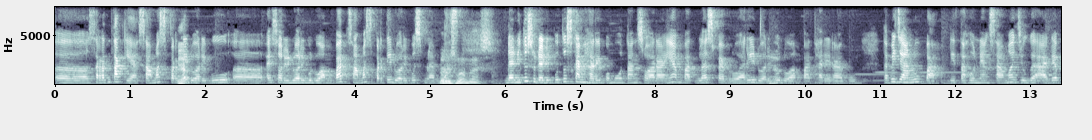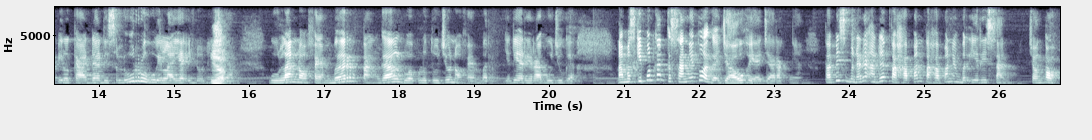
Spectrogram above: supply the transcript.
eh, serentak ya sama seperti Ya. 2000 eh, eh sorry 2024 sama seperti 2019 2019. dan itu sudah diputuskan hari pemungutan suaranya 14 Februari Ya. 2024 hari Rabu. Tapi jangan lupa di tahun yang sama juga ada pilkada di seluruh wilayah Indonesia. Ya. Bulan November tanggal 27 November. Jadi hari Rabu juga. Nah, meskipun kan kesannya itu agak jauh ya jaraknya. Tapi sebenarnya ada tahapan-tahapan yang beririsan. Contoh,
